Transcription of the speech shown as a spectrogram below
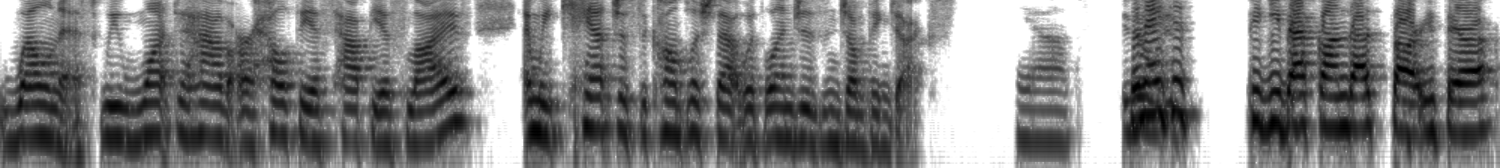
wellness. We want to have our healthiest, happiest lives. And we can't just accomplish that with lunges and jumping jacks. Yeah. You Can know, I just piggyback on that? Sorry, Sarah.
